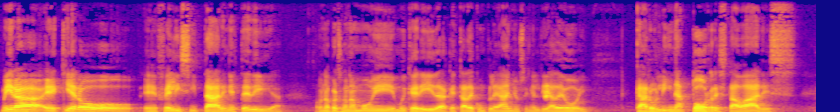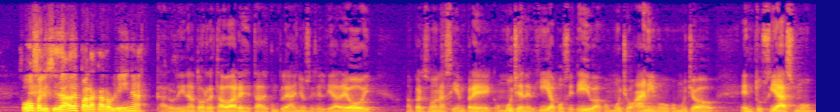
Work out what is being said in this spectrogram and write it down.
Mira, eh, quiero eh, felicitar en este día a una persona muy, muy querida que está de cumpleaños en el día de hoy, Carolina Torres Tavares. Oh, felicidades para Carolina. Carolina Torres Tavares está de cumpleaños en el día de hoy. Una persona siempre con mucha energía positiva, con mucho ánimo, con mucho entusiasmo,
